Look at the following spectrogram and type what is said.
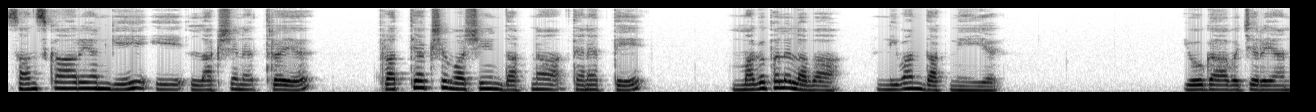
සංස්කාරයන්ගේ ඒ ලක්ෂණත්‍රය ප්‍රත්‍යක්ෂ වශයෙන් දක්නා තැනැත්තේ මගඵල ලබා නිවන් දක්නේය. යෝගාවචරයන්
